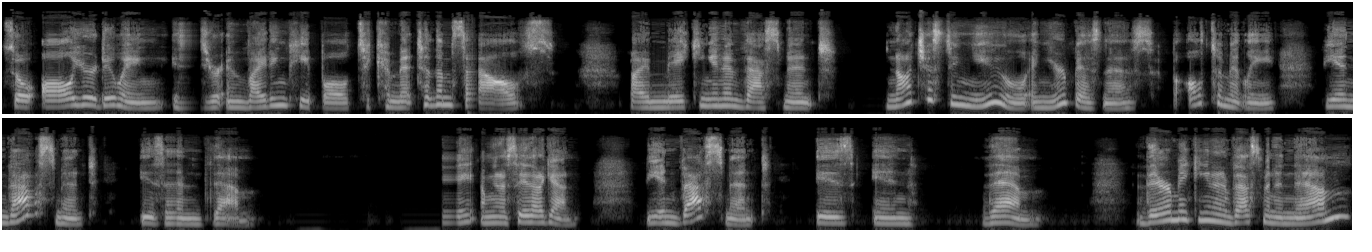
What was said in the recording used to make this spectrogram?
So all you're doing is you're inviting people to commit to themselves by making an investment, not just in you and your business, but ultimately the investment is in them. Okay? I'm going to say that again. The investment is in them. They're making an investment in them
